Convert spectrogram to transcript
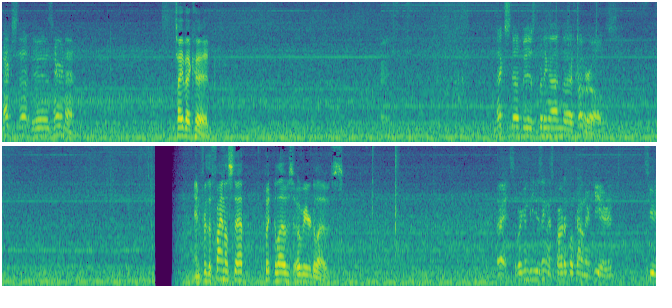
Next step is hairnet. Tyvek hood. Next step is putting on the coveralls. And for the final step, put gloves over your gloves. Alright, so we're going to be using this particle counter here to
